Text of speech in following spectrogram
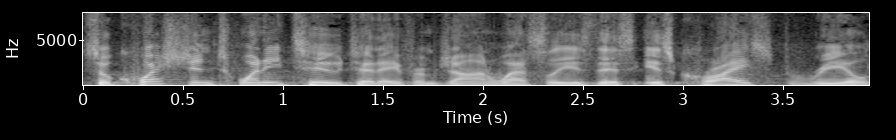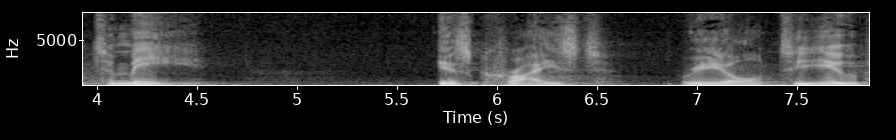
So, question 22 today from John Wesley is this Is Christ real to me? Is Christ real to you?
